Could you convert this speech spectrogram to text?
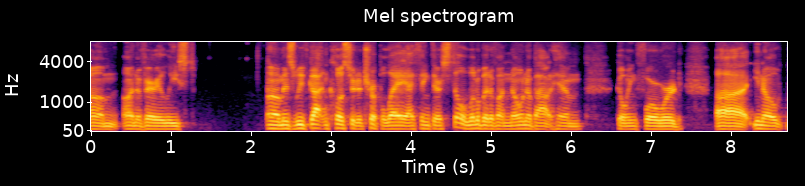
um, on a very least. Um, as we've gotten closer to AAA, I think there's still a little bit of unknown about him going forward. Uh, you know,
